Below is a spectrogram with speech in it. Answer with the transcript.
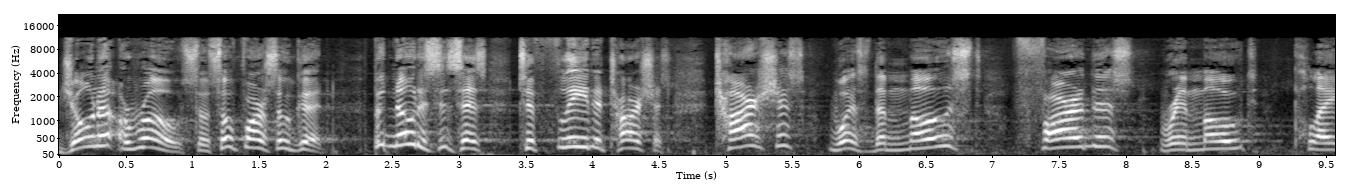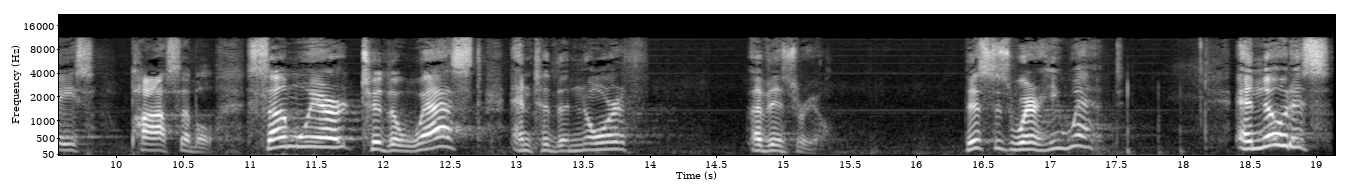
Jonah arose. So, so far, so good. But notice it says to flee to Tarshish. Tarshish was the most farthest remote place possible, somewhere to the west and to the north of Israel. This is where he went. And notice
